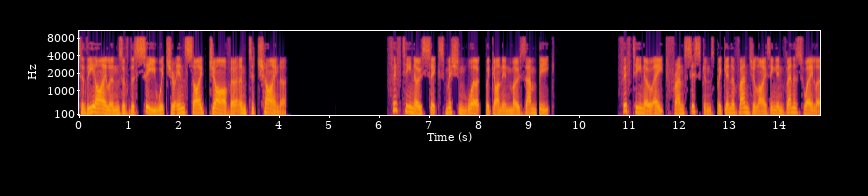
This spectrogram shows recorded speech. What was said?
to the islands of the sea which are inside Java and to China. 1506 Mission work begun in Mozambique 1508 Franciscans begin evangelizing in Venezuela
